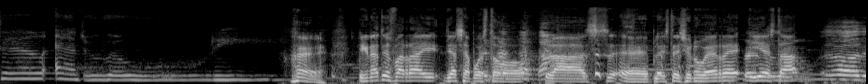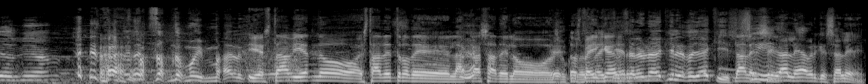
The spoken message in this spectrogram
Hotel and. Eh, Ignatius Barray ya se ha puesto las eh, PlayStation VR y está Oh, Dios mío. Estoy pasando muy mal. y está viendo, está dentro de la casa de los, Eh, los los Baker. Baker. ¿Sale una X? ¿Le doy a X? Dale, sí, sí. dale, a ver qué sale.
